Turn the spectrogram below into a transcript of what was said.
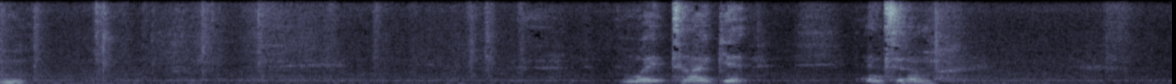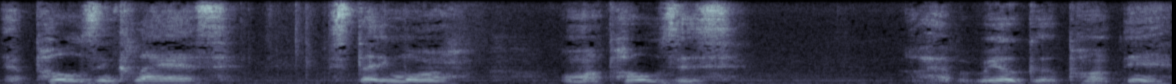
Hmm? Wait till I get into them that posing class, study more on my poses. I'll have a real good pump then.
